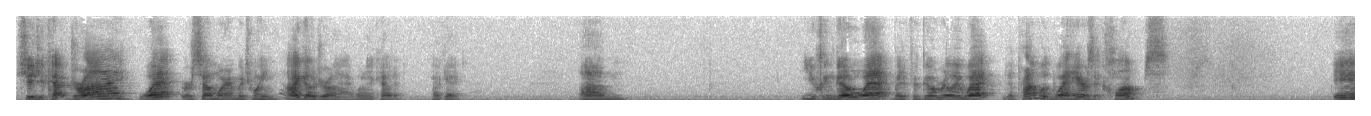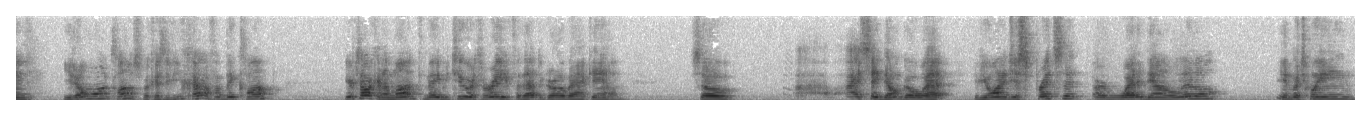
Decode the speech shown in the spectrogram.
should you cut dry, wet, or somewhere in between? I go dry when I cut it. Okay. Um, you can go wet, but if you go really wet, the problem with wet hair is it clumps. And you don't want clumps because if you cut off a big clump, you're talking a month, maybe two or three for that to grow back in. So I say don't go wet. If you want to just spritz it or wet it down a little in between,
